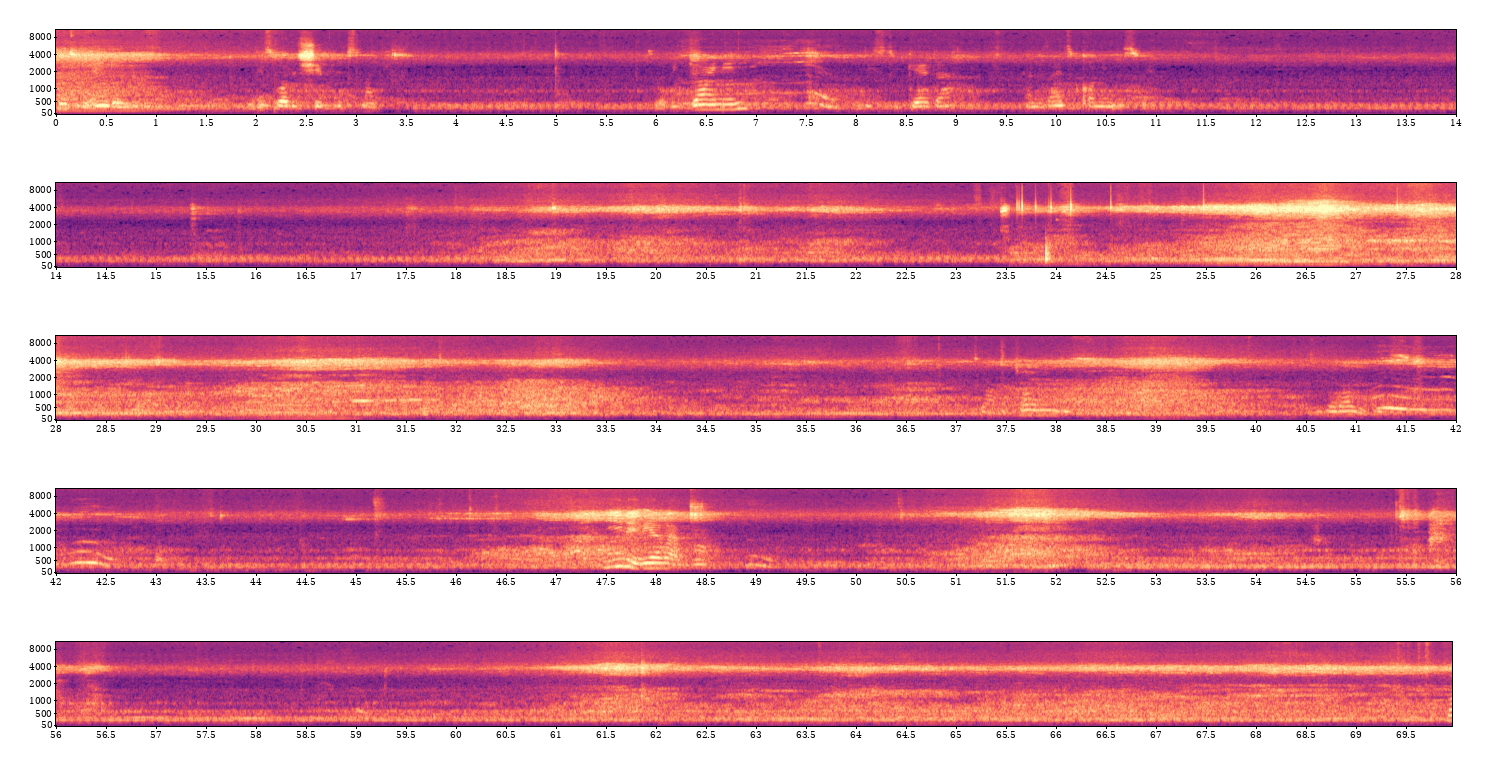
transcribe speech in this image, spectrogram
to the end of. This is what the shape looks like. So we'll be joining this together and design to come in this way. So I'm joining this together with this. Ní lè rí ara àbọ̀.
